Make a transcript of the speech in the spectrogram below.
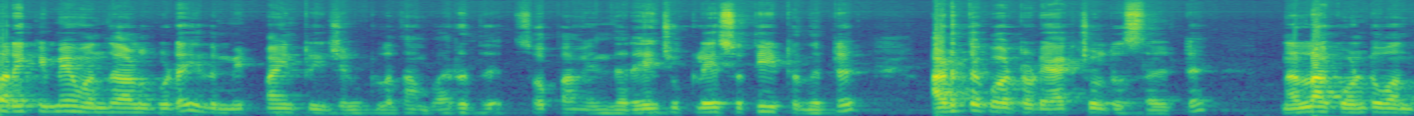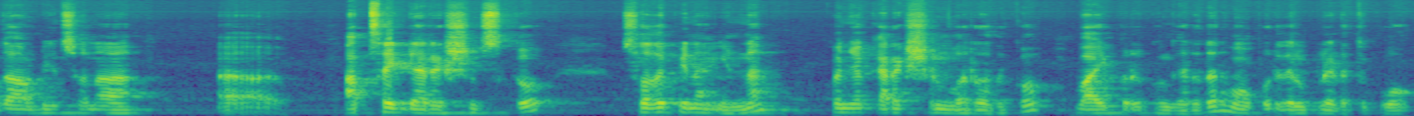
வரைக்குமே வந்தாலும் கூட இது மிட் பாயிண்ட் ரீஜனுக்குள்ளே தான் வருது. ஸோ இப்போ இந்த ரேஞ்சுக்குள்ளேயே சுற்றிட்டு இருந்துட்டு அடுத்த குவார்ட்டருடைய ஆக்சுவல் ரிசல்ட்டு நல்லா கொண்டு வந்தோம் அப்படின்னு சொன்னால் அப்சைட் டைரக்ஷன்ஸ்க்கோ சொதப்பினாங்கன்னா கொஞ்சம் கரெக்ஷன் வர்றதுக்கோ வாய்ப்பு இருக்குங்கிறத நம்ம புரிதலுக்குள்ள எடுத்துக்குவோம்.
